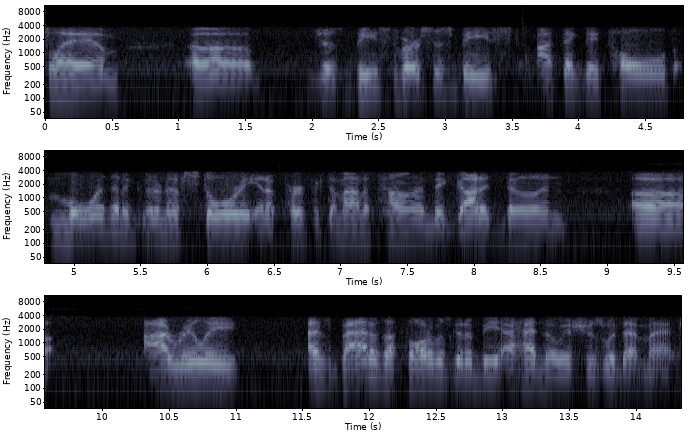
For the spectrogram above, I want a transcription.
slam, uh, just beast versus beast. I think they told more than a good enough story in a perfect amount of time. They got it done. Uh, I really, as bad as I thought it was going to be, I had no issues with that match.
